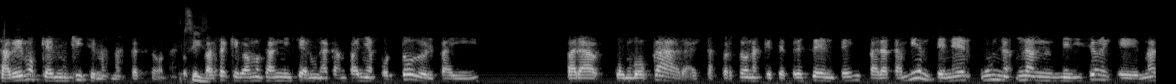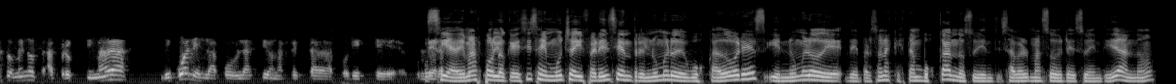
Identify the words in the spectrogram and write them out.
Sabemos que hay muchísimas más personas. Lo que pasa es que vamos a iniciar una campaña por todo el país para convocar a estas personas que se presenten, para también tener una, medición eh, más o menos aproximada de cuál es la población afectada por este. Sí, además por lo que decís hay mucha diferencia entre el número de buscadores y el número de, personas que están buscando su saber más sobre su identidad, ¿no?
